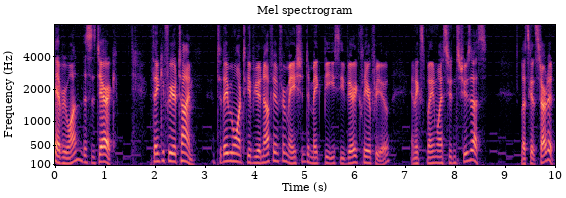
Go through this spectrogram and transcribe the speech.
everyone, this is Derek. Thank you for your time. Today we want to give you enough information to make BEC very clear for you and explain why students choose us. Let's get started.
